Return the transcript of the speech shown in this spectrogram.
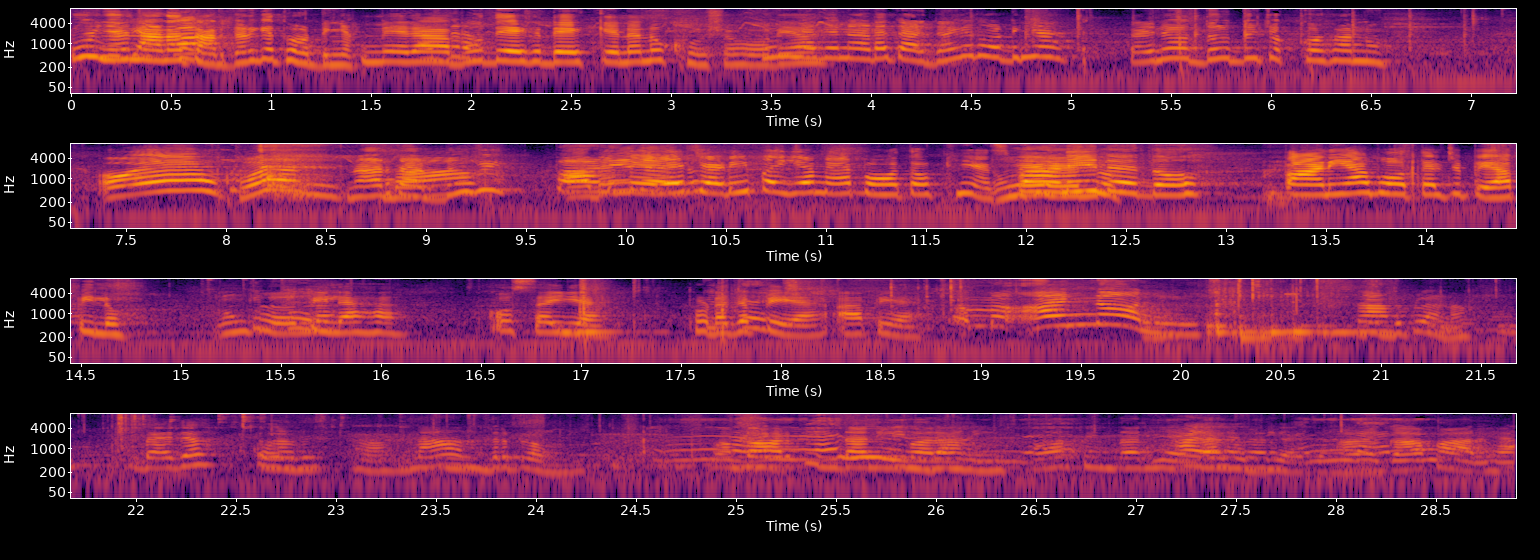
ਧੂਈਆਂ ਨਾੜਾ ਚੜ ਜਾਣਗੇ ਤੁਹਾਡੀਆਂ। ਮੇਰਾ ਆਬੂ ਦੇਖ ਦੇਖ ਕੇ ਇਹਨਾਂ ਨੂੰ ਖੁਸ਼ ਹੋ ਰਿਹਾ। ਦੇ ਨਾੜਾ ਚੜ ਜਾਣਗੇ ਤੁਹਾਡੀਆਂ। ਕਹਿੰਦੇ ਉਧਰ ਉਧਰ ਚੱਕੋ ਸਾਨੂੰ। ਓਏ! ਓਏ ਨਾੜ ਚੜ ਜੂਗੀ? ਆਦੇ ਮੇਰੇ ਚੜੀ ਪਈ ਆ ਮੈਂ ਬਹੁਤ ਔਖੀ ਆ ਪਾਣੀ ਦੇ ਦੋ। ਪਾਣੀ ਆ ਬੋਤਲ ਚ ਪਿਆ ਪੀ ਲੋ ਪੀ ਲੈ ਹਾਂ ਕੋਸਾ ਹੀ ਹੈ ਥੋੜਾ ਜਿਹਾ ਪਿਆ ਆ ਪਿਆ। ਅੰਨਾ ਨਹੀਂ। ਸਾਦ ਪਲਾਣਾ ਬਹਿ ਜਾ। ਨਾ ਅੰਦਰ ਪਲਾਉਂਗੀ। ਬਾਹਰ ਪਿੰਦਾ ਨਹੀਂ ਪਿੰਦਾ ਨਹੀਂ। ਹੋਰ ਪਿੰਦਾ ਨਹੀਂ ਹੈਗਾ। ਆਏ ਗਾ ਪਾ ਰਿਹਾ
